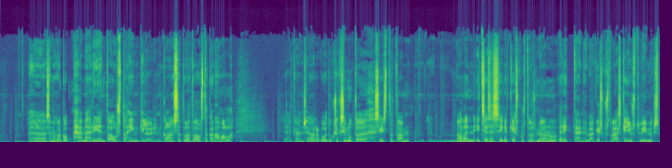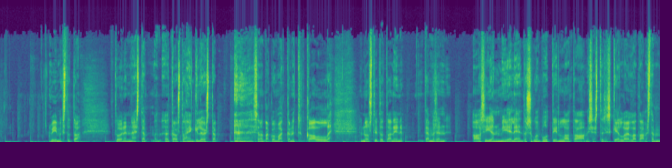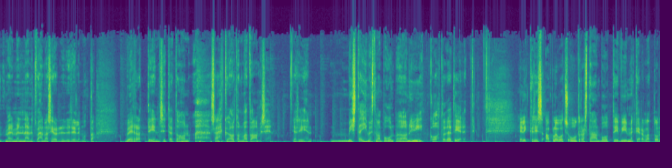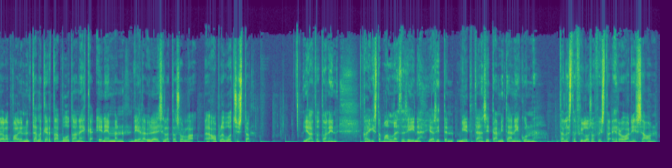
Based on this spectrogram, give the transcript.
sanotaanko hämärien taustahenkilöiden kanssa tuolla taustakanavalla. Jääköön se arvoitukseksi, mutta siis tota, mä olen itse asiassa siinä keskustelussa, meillä on ollut erittäin hyvä keskustelu. Äsken just viimeksi, viimeksi tota, toinen näistä taustahenkilöistä, sanotaanko vaikka nyt Kalle, nosti tota, niin, tämmöisen asian mieleen tuossa, kun puhuttiin lataamisesta, siis kellojen lataamista. Me mennään nyt vähän asioiden edelle, mutta verrattiin sitä tuohon sähköauton lataamiseen ja siihen, mistä ihmeestä mä puhun. No niin, kohta te tiedätte. Eli siis Apple Watch Ultrastahan puhuttiin viime kerralla todella paljon. Nyt tällä kertaa puhutaan ehkä enemmän vielä yleisellä tasolla Apple Watchista ja tota niin, kaikista malleista siinä. Ja sitten mietitään sitä, mitä niin kuin tällaista filosofista eroa niissä on,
